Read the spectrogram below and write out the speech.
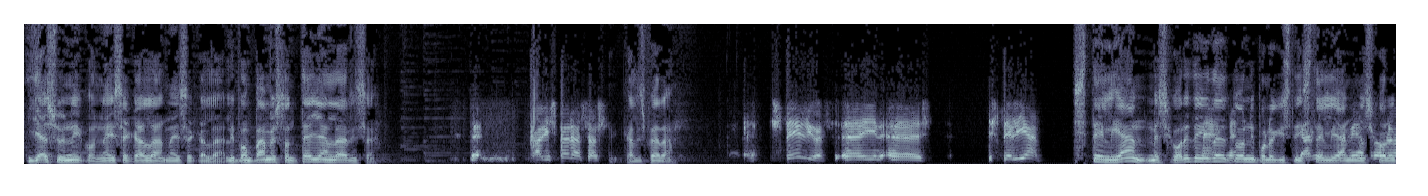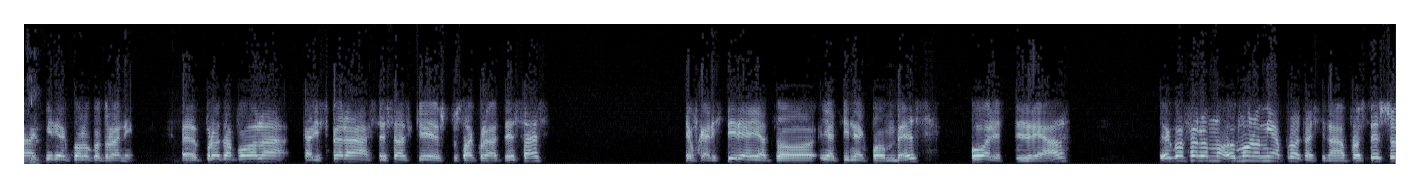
Γεια σου, Νίκο, να είσαι καλά, να είσαι καλά. Λοιπόν, πάμε στον Τέλιαν Λάρισα. Ε, καλησπέρα σας. Καλησπέρα. Στέλιος, ε, ε, Στελιάν. Στελιάν, με συγχωρείτε, είδα ναι. τον υπολογιστή. Καμία- Στελιάν, καμία με συγχωρείτε. πρόβλημα, κύριε Κολοκοτρώνη. Ε, πρώτα απ' όλα, καλησπέρα σε εσάς και στους ακροατές σας. Ευχαριστήρια για, το, για την εκπομπές, όλες τις Ρεάλ. Εγώ θέλω μο- μόνο μία πρόταση να προσθέσω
